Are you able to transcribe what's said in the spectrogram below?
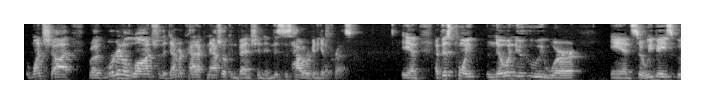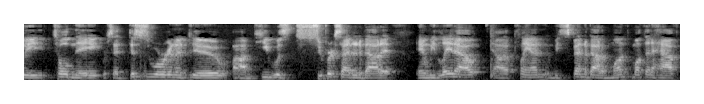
One shot. We're like, we're going to launch for the Democratic National Convention, and this is how we're going to get press. And at this point, no one knew who we were. And so we basically told Nate, we said, this is what we're going to do. Um, he was super excited about it. And we laid out a plan. We spent about a month, month and a half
